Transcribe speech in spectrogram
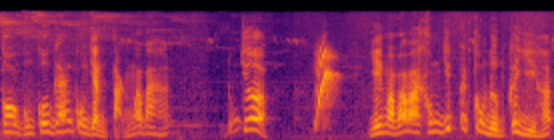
Con cũng cố gắng con dành tặng má ba hết. Đúng chưa? Vậy mà má ba không giúp ích con được một cái gì hết.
